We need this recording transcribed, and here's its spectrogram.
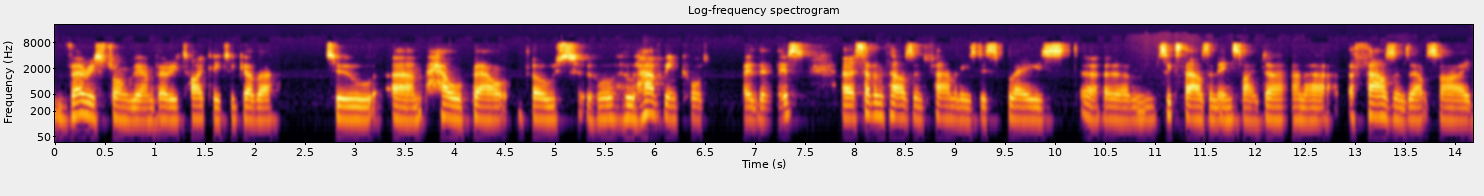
very strongly and very tightly together to um, help out those who, who have been caught by this. Uh, 7,000 families displaced, uh, um, 6,000 inside Derna, 1,000 outside.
